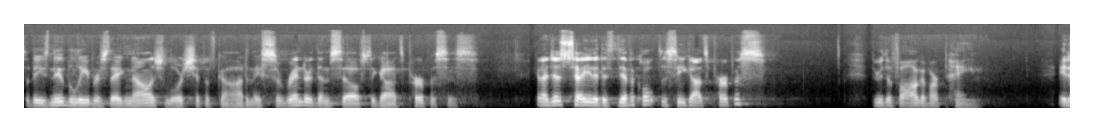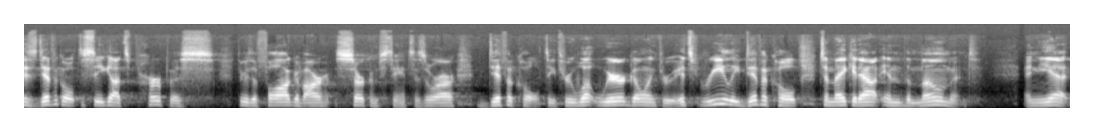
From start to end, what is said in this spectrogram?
So these new believers, they acknowledged lordship of God and they surrendered themselves to God's purposes. Can I just tell you that it's difficult to see God's purpose through the fog of our pain? It is difficult to see God's purpose through the fog of our circumstances or our difficulty, through what we're going through. It's really difficult to make it out in the moment. And yet,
